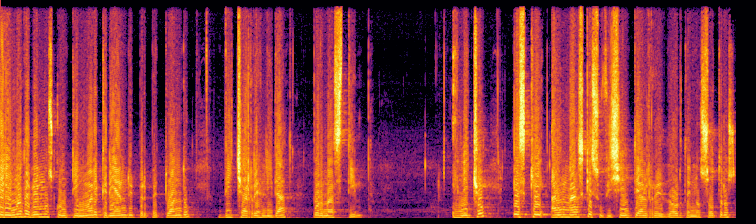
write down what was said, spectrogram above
pero no debemos continuar creando y perpetuando dicha realidad por más tiempo. El hecho es que hay más que suficiente alrededor de nosotros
